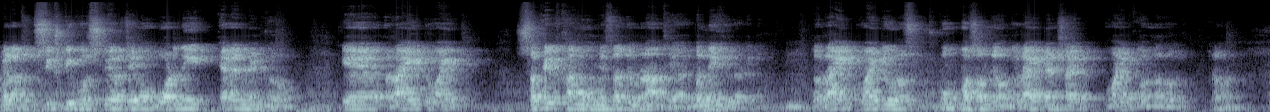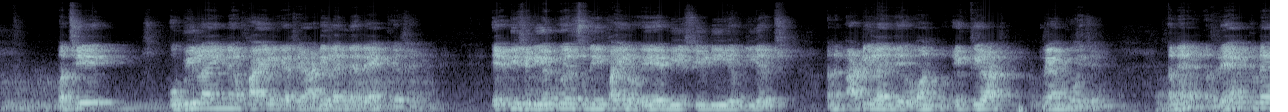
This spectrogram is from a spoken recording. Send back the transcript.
પહેલા તો સિક્સટી ફોર સ્ક્વેર છે એનું બોર્ડની એરેન્જમેન્ટ કરો કે રાઈટ વાઇટ સફેદ ખાનું હંમેશા જમણા છે બંને ખેલાડીને તો રાઈટ વાઇટ એવું ટૂંકમાં સમજાવું કે right hand side white corner હોય. બરાબર? પછી ઊભી લાઈનને ફાઇલ કે છે, આડી લાઈનને રેન્ક કે છે. એ બી સી ડી એ સુધી ફાઇલ હોય. A B C D F D H અને આડી લાઈન જે વન એકથી આઠ રેન્ક હોય છે. અને રેન્કને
